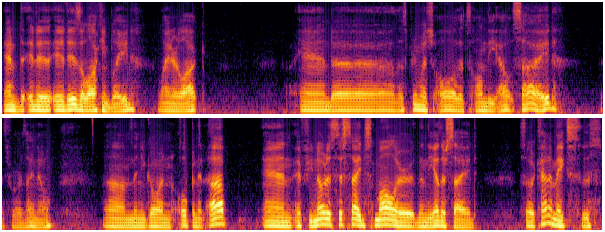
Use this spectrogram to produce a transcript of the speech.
and it is, it is a locking blade, liner lock. And uh, that's pretty much all that's on the outside, as far as I know. Um, then you go and open it up. And if you notice, this side's smaller than the other side. So it kind of makes this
